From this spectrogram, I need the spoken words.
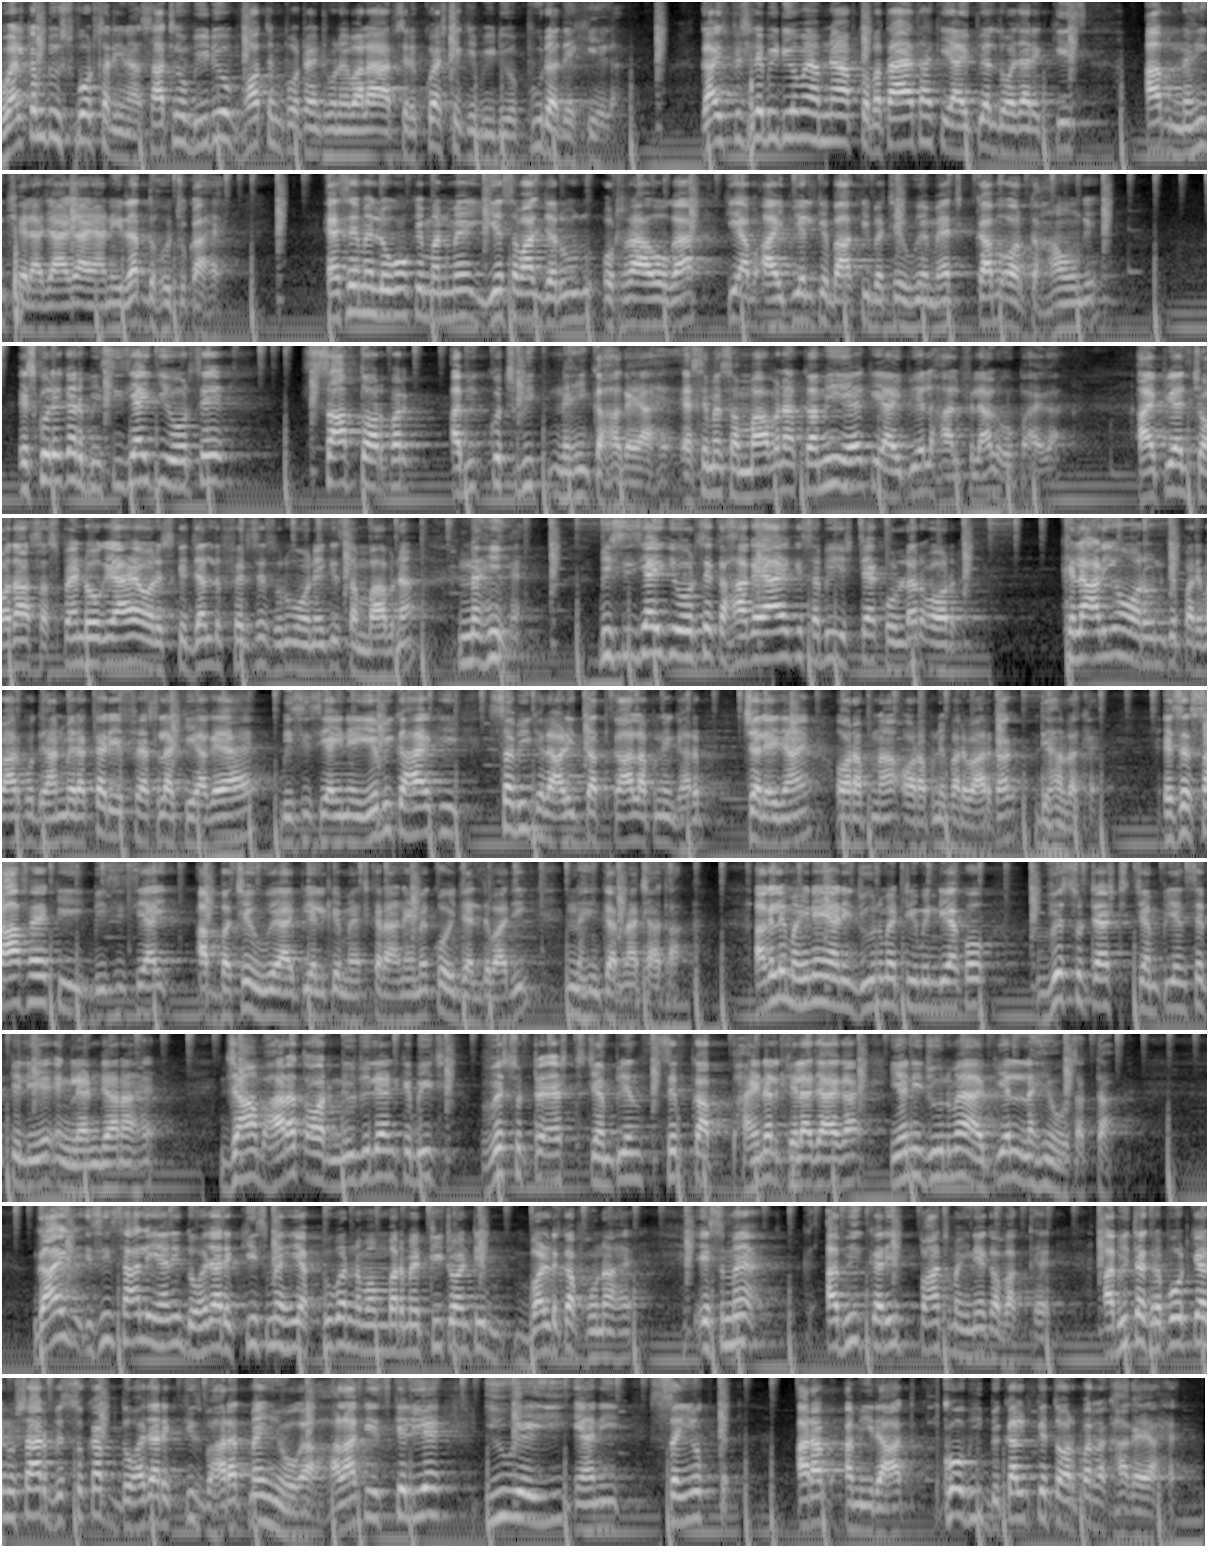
Welcome to sports arena साथियों, video बहुत important होने वाला है। आपसे रिक्वेस्ट है कि वीडियो पूरा देखिएगा। गाइस पिछले वीडियो में हमने आपको बताया था कि आईपीएल 2021 अब नहीं खेला जाएगा, यानी रद्द हो चुका है। ऐसे में लोगों के मन में ये सवाल ज़रूर उठ रहा होगा कि अब आईपीएल के बाकी बचे हुए मैच कब और कहाँ होंगे? इसको लेकर बीसीसीआई की ओर से साफ़ तौर पर अभी कुछ भी नहीं कहा गया है। ऐसे में संभावना कम ही है कि आईपीएल हाल फ़िलहाल हो पाएगा। आईपीएल 14 सस्पेंड हो गया है और इसके जल्द फिर से शुरू होने की संभावना नहीं है। बीसीसीआई की ओर से कहा गया है कि सभी स्टेक होल्डर और खिलाड़ियों और उनके परिवार को ध्यान में रखकर ये फैसला किया गया है। बीसीसीआई ने यह भी कहा है कि सभी खिलाड़ी तत्काल अपने घर चले जाएँ और अपना और अपने परिवार का ध्यान रखें। इससे साफ़ है कि बीसीसीआई अब बचे हुए आईपीएल के मैच कराने में कोई जल्दबाजी नहीं करना चाहता। अगले महीने यानी जून में टीम इंडिया को विश्व टेस्ट चैंपियनशिप के लिए इंग्लैंड जाना है। जहाँ भारत और न्यूजीलैंड के बीच विश्व टेस्ट चैंपियनशिप का फाइनल खेला जाएगा, यानी जून में आईपीएल नहीं हो सकता। गाइस, इसी साल यानी 2021 में ही अक्टूबर नवंबर में टी ट्वेंटी वर्ल्ड कप होना है। इसमें अभी करीब पाँच महीने का वक्त है। अभी तक रिपोर्ट के अनुसार विश्व कप 2021 भारत में ही होगा। हालाँकि इसके लिए यूएई यानी संयुक्त अरब अमीरात को भी विकल्प के तौर पर रखा गया है।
